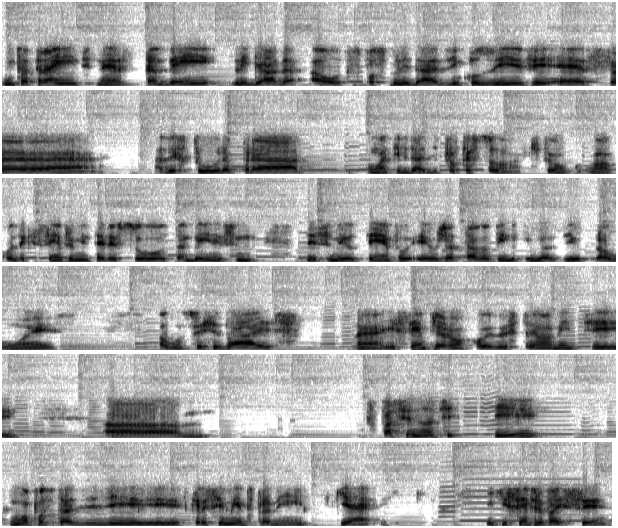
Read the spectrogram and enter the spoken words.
muito atraente, né? Também ligada a outras possibilidades, inclusive essa abertura para uma atividade de professor, que foi uma coisa que sempre me interessou. Também nesse, nesse meio tempo eu já estava vindo para o Brasil para algumas alguns festivais, né? E sempre era uma coisa extremamente uh, fascinante e uma possibilidade de crescimento para mim, que é e que sempre vai ser,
